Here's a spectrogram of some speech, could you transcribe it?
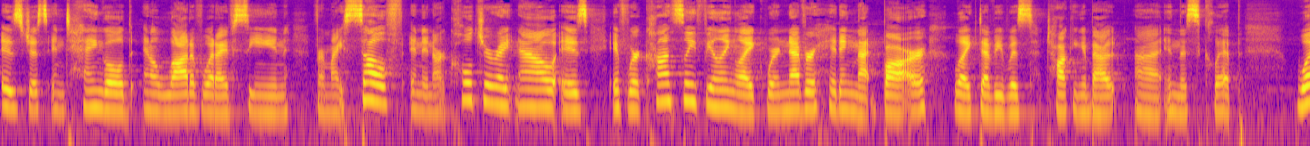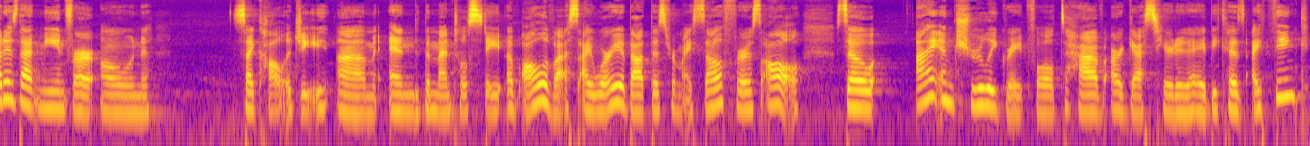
is just entangled in a lot of what I've seen for myself and in our culture right now is if we're constantly feeling like we're never hitting that bar, like Debbie was talking about uh, in this clip, what does that mean for our own psychology um, and the mental state of all of us? I worry about this for myself, for us all. So I am truly grateful to have our guest here today because I think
